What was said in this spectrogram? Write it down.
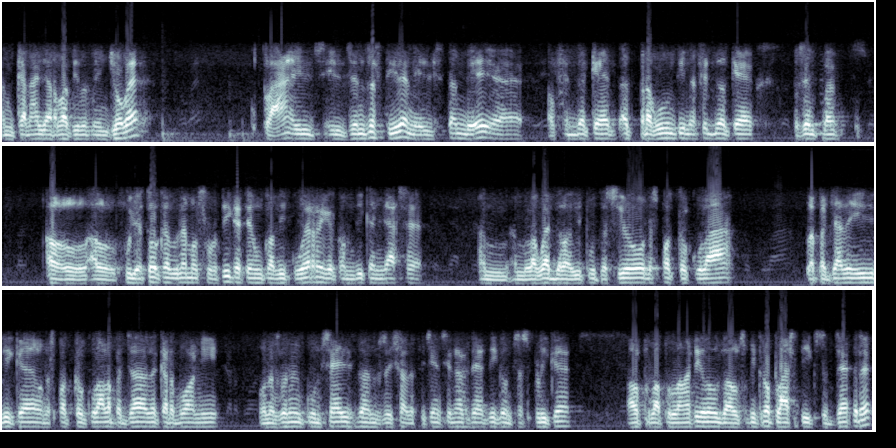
amb canalla relativament jove, clar, ells, ells ens estiren, ells també, eh, el fet de que et preguntin, el fet de que, per exemple, el, el fulletó que donem al sortir, que té un codi QR que, com dic, enllaça amb, amb la web de la Diputació, on es pot calcular la petjada hídrica, on es pot calcular la petjada de carboni, on es donen consells doncs, això d'eficiència energètica, on s'explica la problemàtica del, dels microplàstics, etc.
